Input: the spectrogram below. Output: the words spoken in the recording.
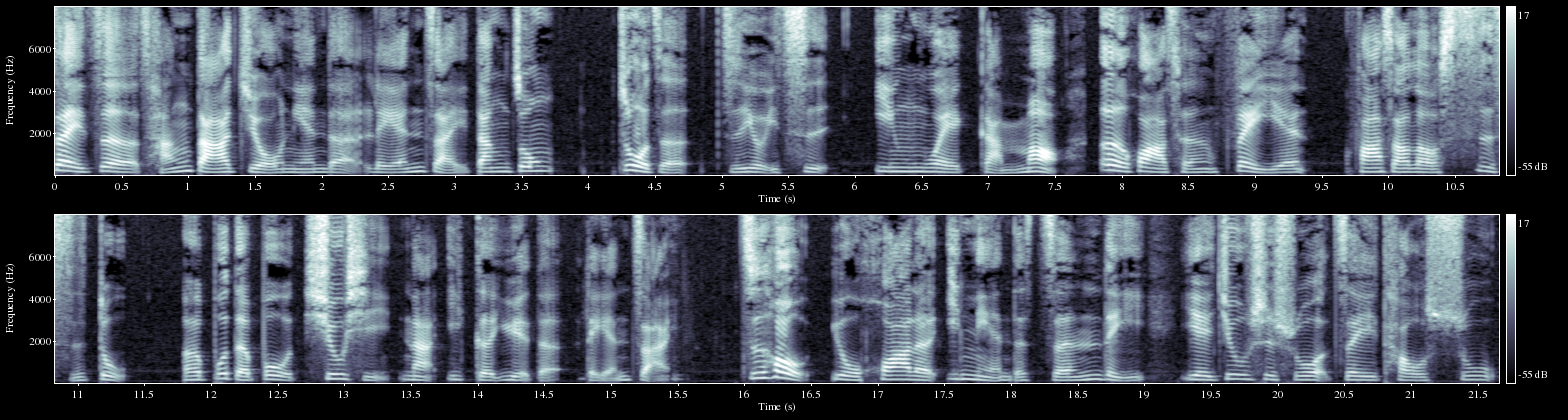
在这长达九年的连载当中，作者只有一次因为感冒恶化成肺炎，发烧到四十度，而不得不休息那一个月的连载。之后又花了一年的整理，也就是说，这一套书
